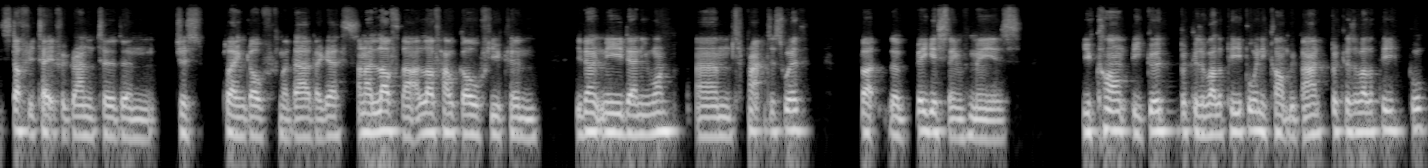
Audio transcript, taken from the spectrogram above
Stuff you take for granted and just playing golf with my dad, I guess. And I love that. I love how golf you can you don't need anyone um, to practice with. But the biggest thing for me is you can't be good because of other people and you can't be bad because of other people.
